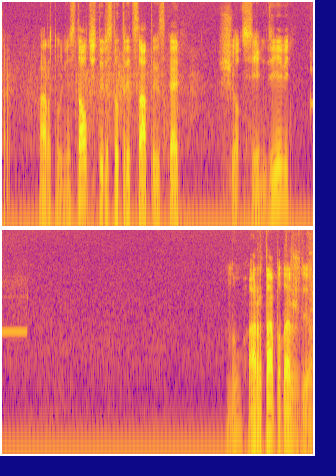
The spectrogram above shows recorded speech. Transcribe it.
Так, Арту не стал 430 искать. Счет 7-9. Ну, арта подождет.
